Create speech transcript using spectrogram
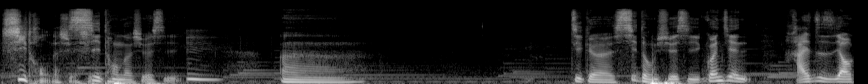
系统的学习，系统的学习，嗯嗯，这个系统学习关键孩子要。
